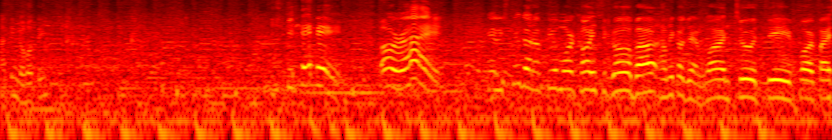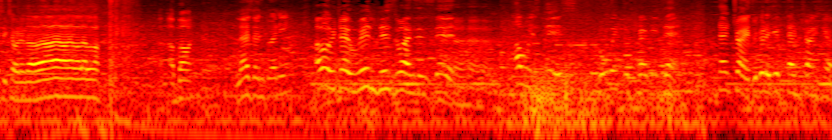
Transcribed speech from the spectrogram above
I think the whole thing. Yay! Alright! Okay, we still got a few more coins to go about. How many coins do we have? One, two, three, four, five, six, seven, la, la, la, la, la. About less than 20. How about we try and win this one instead? How is this going to carry that? 10 tries. We're gonna give 10 tries here.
